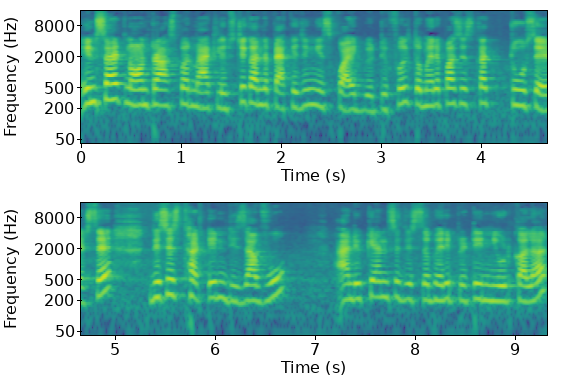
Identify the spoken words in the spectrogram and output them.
Insight non transfer matte lipstick and the packaging is quite beautiful तो मेरे पास इसका टू सेट्स है. This is thirteen deja vu and you can see this very pretty nude colour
